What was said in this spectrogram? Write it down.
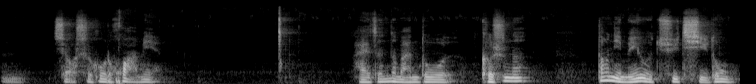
嗯，小时候的画面，还真的蛮多的。可是呢，当你没有去启动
